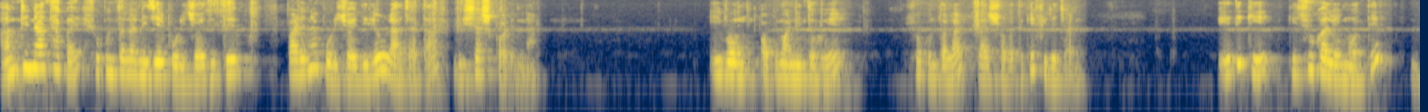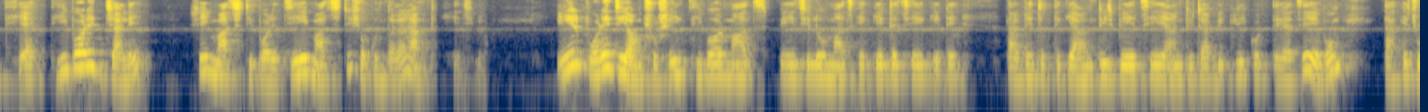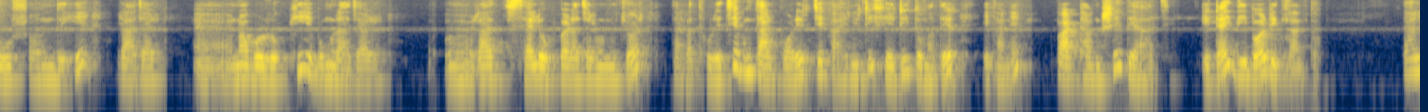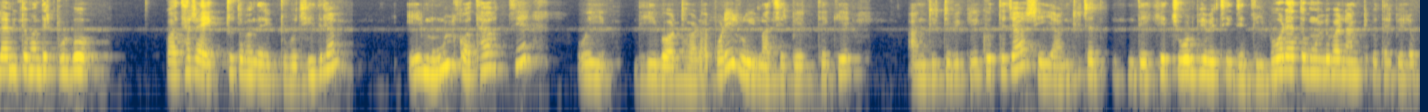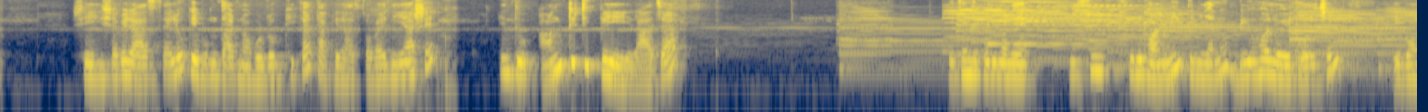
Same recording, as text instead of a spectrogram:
আংটি না থাকায় শকুন্তলা নিজের পরিচয় দিতে পারে না, পরিচয় দিলেও রাজা তা বিশ্বাস করেন না। এবং অপমানিত হয়ে শকুন্তলা রাজসভা থেকে ফিরে যান। এদিকে কিছুকালের মধ্যে এক ধীবরের জালে সেই মাছটি পড়ে, যে মাছটি শকুন্তলার আংটি খেয়েছিল। এরপরে যে অংশ, সেই ধীবর মাছ পেয়েছিল, মাছকে কেটেছে, কেটে তার ভেতর থেকে আংটি পেয়েছে, আংটিটা বিক্রি করতে গেছে এবং তাকে চোর সন্দেহে রাজার নগররক্ষী এবং রাজার রাজ শ্যালক বা রাজার অনুচর তারা ধরেছে এবং তারপরের যে কাহিনীটি সেটি তোমাদের এখানে পাঠ্যাংশে দেওয়া আছে। এটাই ধীবর বৃত্তান্ত। তাহলে আমি তোমাদের পূর্ব কথাটা একটু তোমাদের একটু বুঝিয়ে দিলাম। এর মূল কথা হচ্ছে ওই ধীবর ধরা পড়ে রুই মাছের পেট থেকে আংটিটি বিক্রি করতে যাওয়া। সেই আংটিটা দেখে চোর ভেবেছে যে ধীবর এত মূল্যবান আংটি কোথায় পেল? সেই হিসাবে রাজশ্যালক এবং তার নগররক্ষিকা তাকে রাজসভায় নিয়ে আসে। কিন্তু আংটিটি পেয়ে রাজা প্রচণ্ড পরিমাণে খুশি শুরু হননি। তিনি যেন বিহ্বল হয়ে পড়েছেন এবং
